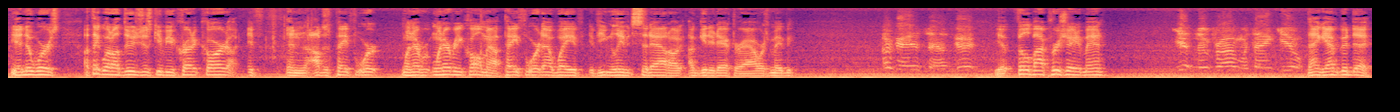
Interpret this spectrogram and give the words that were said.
Yeah, no worries. I think what I'll do is just give you a credit card, if and I'll just pay for it whenever whenever you call me. I'll pay for it that way. If, if you can leave it sit out, I'll, I'll get it after hours, maybe. Okay, that sounds good. Yep, Philip, I appreciate it, man. Yep, no problem. Well, thank you. Thank you. Have a good day.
